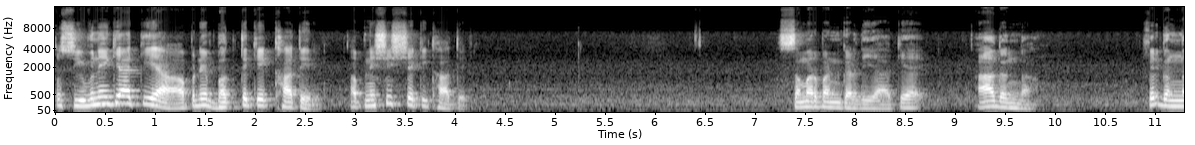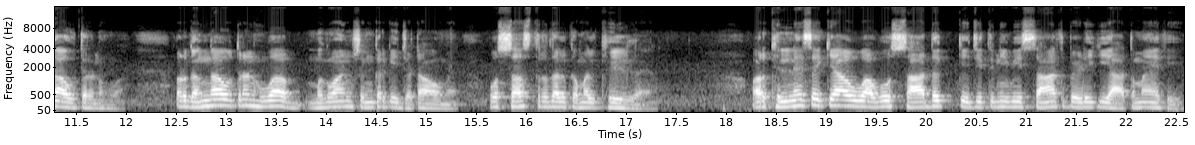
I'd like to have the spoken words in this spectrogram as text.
तो शिव ने क्या किया? अपने भक्त के खातिर, अपने शिष्य की खातिर समर्पण कर दिया कि आ गंगा। फिर गंगा अवतरण हुआ। और गंगा अवतरण हुआ भगवान शंकर की जटाओं में। वो सहस्त्रदल कमल खिल गया। और खिलने से क्या हुआ? वो साधक की जितनी भी सात पीढ़ी की आत्माएँ थी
